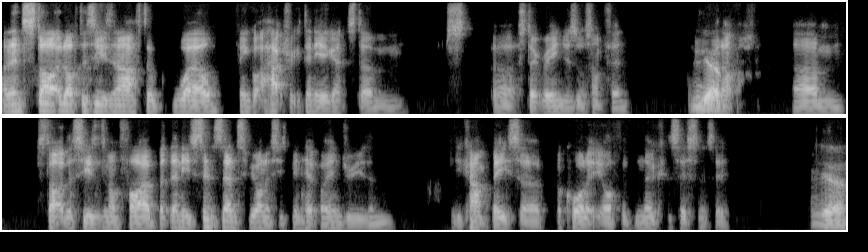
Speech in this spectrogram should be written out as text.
and then started off the season after well. I think he got a hat trick, didn't he, against um, uh, Stoke Rangers or something. Yeah, um, started the season on fire, but then he's since then, to be honest, he's been hit by injuries, and you can't base a, a quality off of no consistency. yeah,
